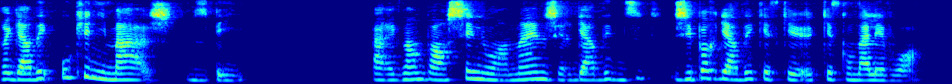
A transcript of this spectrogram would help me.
regardé aucune image du pays. Par exemple, en Chine ou en Inde, j'ai regardé du... j'ai pas regardé qu'est-ce qu'on allait voir.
